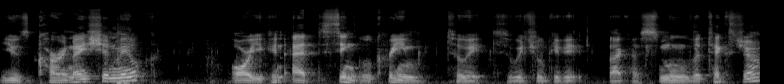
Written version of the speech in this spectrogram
use Carnation milk, or you can add single cream to it, which will give it like a smoother texture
